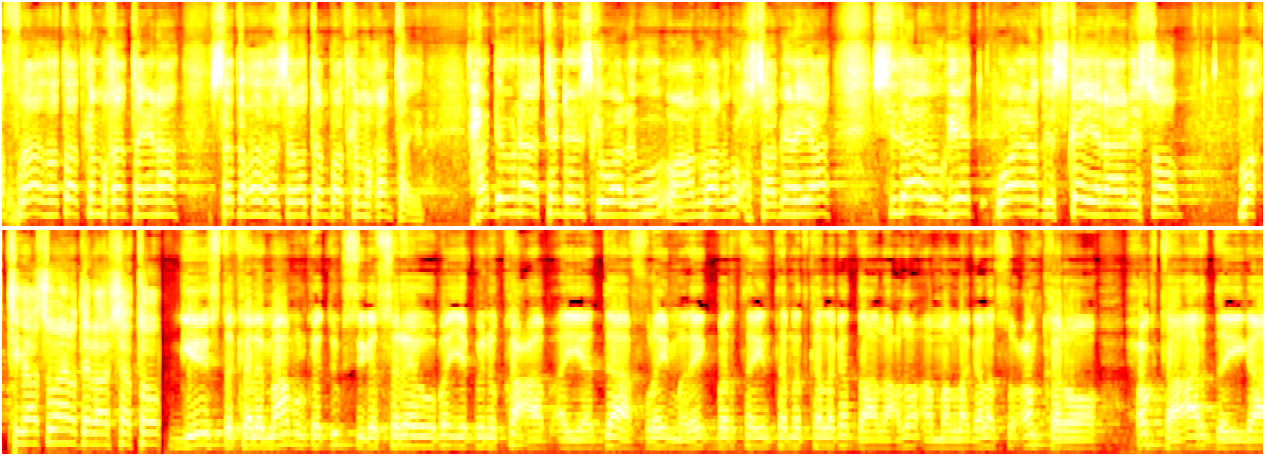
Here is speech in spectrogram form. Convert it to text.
afraad haddaad ka maqan tahayna saddexdii xiisadood dambaad ka maqan tahay. Hadhowna attendanceka waa lagu waa lagu xisaabinayaa. Sidaa awgeed waa inaad iska ilaaliso wakhtigaas waa inaad ilaashato geesta kale maamulka dugsiga sare ubaya binu kacab ayaa daafuray mareeg barta internetka laga daalacdo ama lagala socon karo xogta ardayga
